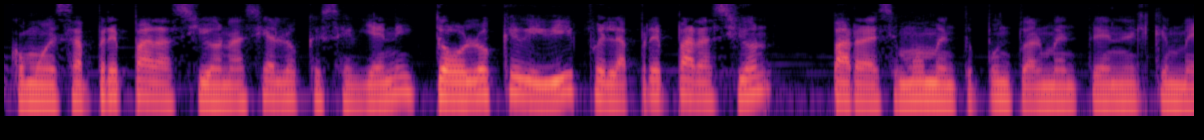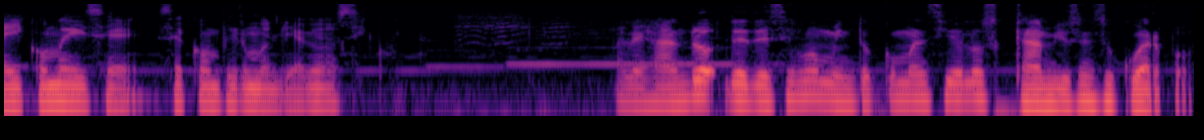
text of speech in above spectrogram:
como esa preparación hacia lo que se viene y todo lo que viví fue la preparación para ese momento puntualmente en el que el médico me dice se confirmó el diagnóstico. Alejandro, desde ese momento, ¿cómo han sido los cambios en su cuerpo?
